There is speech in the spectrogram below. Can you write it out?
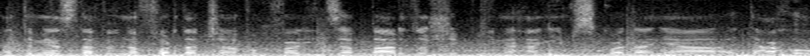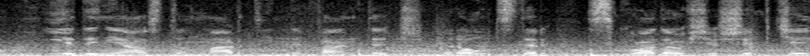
Natomiast na pewno Forda trzeba pochwalić za bardzo szybki mechanizm składania dachu. Jedynie Aston Martin Vantage Roadster składał się szybciej.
